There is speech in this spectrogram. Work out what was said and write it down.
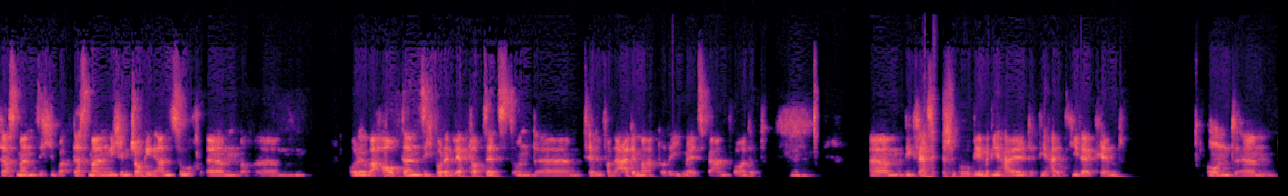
dass man sich, dass man nicht im Jogginganzug ähm, ähm, oder überhaupt dann sich vor den Laptop setzt und ähm, Telefonate macht oder E-Mails beantwortet. Mhm. Ähm, die klassischen Probleme, die halt, die halt jeder kennt. Und ähm,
